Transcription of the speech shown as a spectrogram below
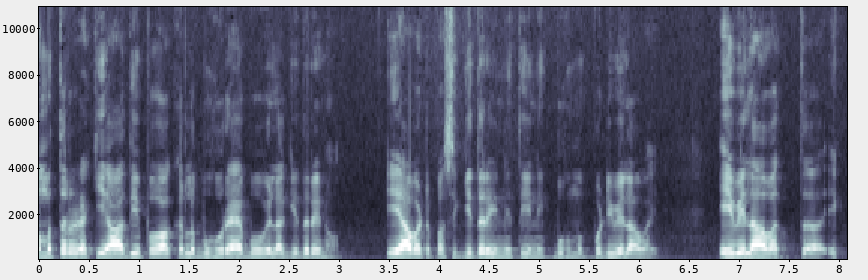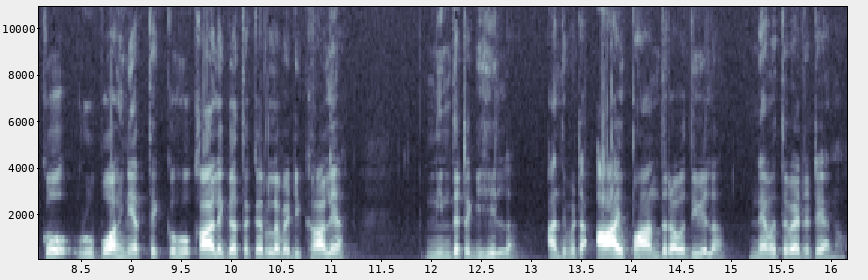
අමතර රැකියා ආදී පවා කරලා බොහෝ රෑබෝ වෙලා ගෙදර එනවා. ඒ ආවට පස්සේ ගෙදර ඉන්නේ තියෙන බොහොම පොඩි වෙලාවයි. ඒ වෙලාවත් එක්කෝ රූපවාහිනියත් එක්ක හෝ කාලේ ගත කරලා වැඩි කාලයක් නිින්දට ගිහිල්ලා අන්තිමට ආයි පාන්දර අවදි වෙලා නැවත වැඩට යනවා.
